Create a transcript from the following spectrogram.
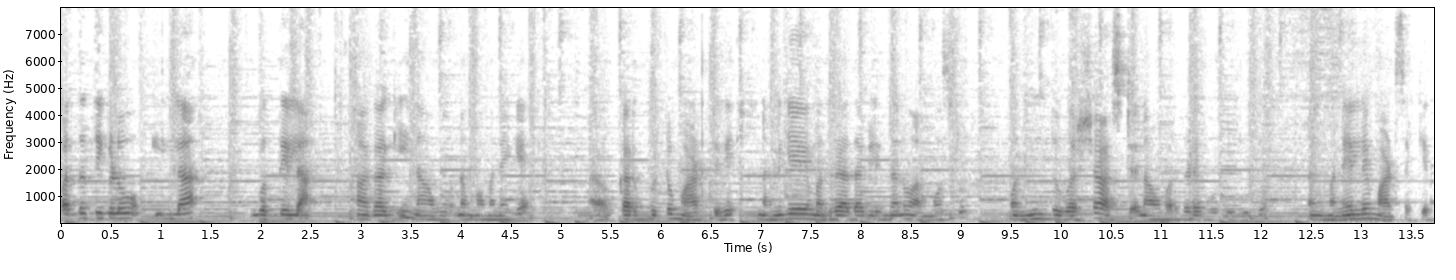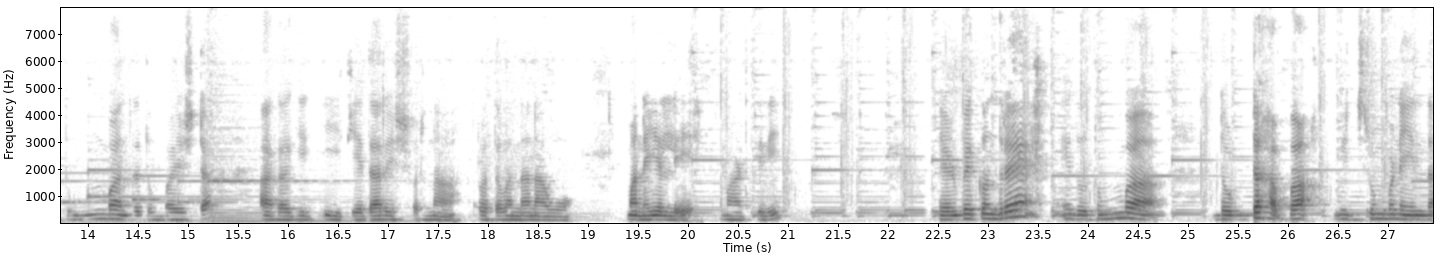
ಪದ್ಧತಿಗಳು ಇಲ್ಲ ಗೊತ್ತಿಲ್ಲ ಹಾಗಾಗಿ ನಾವು ನಮ್ಮ ಮನೆಗೆ ಕರೆದ್ಬಿಟ್ಟು ಮಾಡ್ತೀವಿ. ನನಗೆ ಮದುವೆ ಆದಾಗ್ಲಿಂದನೂ ಆಲ್ಮೋಸ್ಟು ಒಂದು ವರ್ಷ ಅಷ್ಟೇ ನಾವು ಹೊರಗಡೆ ಹೋಗಿದ್ದಿದ್ದು ನಂಗೆ ಮನೆಯಲ್ಲೇ ಮಾಡಿಸೋಕ್ಕೆ ತುಂಬ ಅಂದರೆ ತುಂಬ ಇಷ್ಟ. ಹಾಗಾಗಿ ಈ ಕೇದಾರೇಶ್ವರನ ವ್ರತವನ್ನು ನಾವು ಮನೆಯಲ್ಲೇ ಮಾಡ್ತೀವಿ. ಹೇಳಬೇಕು ಅಂದರೆ ಇದು ತುಂಬ ದೊಡ್ಡ ಹಬ್ಬ. ವಿಜೃಂಭಣೆಯಿಂದ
